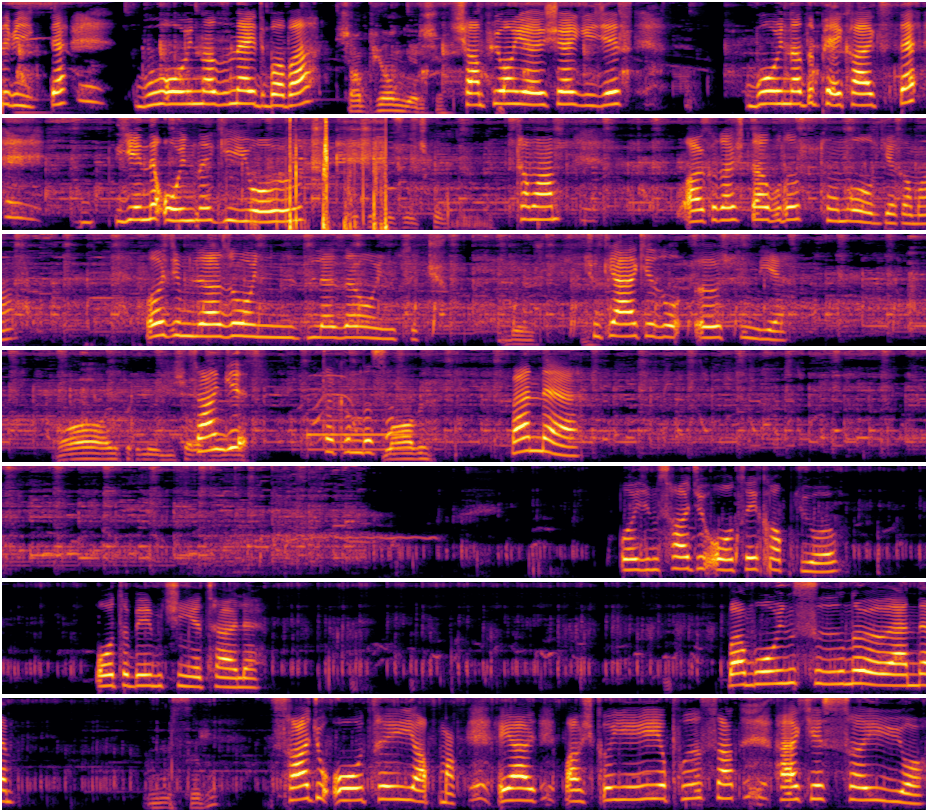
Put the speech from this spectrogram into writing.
birlikte. Bu oyunun adı neydi baba? Şampiyon yarışı. Şampiyon yarışa gideceğiz. Bu oyunun adı PKX'de. Yeni oyuna çıkalım. Tamam. Arkadaşlar bu da sonu olacak ama. Babacım lazer oyunu, lazer oyunu seç. Çünkü herkes ölsün diye. Aa aynı takımdayız inşallah. Sen hangi takımdasın? Mavi. Ben de. Babacım sadece ortayı kaplıyorum. Orta benim için yeterli. Ben bu oyunun sırrını öğrendim. Neymiş sırrı? Sadece ortayı yapmak. Eğer başka yeri yapırsan herkes sayıyor.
